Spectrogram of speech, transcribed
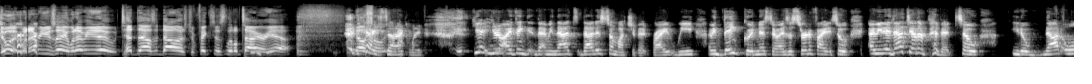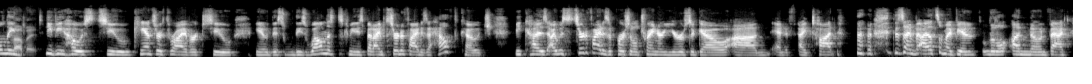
do it. Whatever you say, whatever you do. Ten thousand dollars to fix this little tire. Yeah. No, so exactly. It, yeah, you know, I think I mean that's that is so much of it, right? We, I mean, thank goodness. So as a certified, so I mean that's the other pivot. So you know not only tv host to cancer thriver to you know this these wellness communities but i'm certified as a health coach because i was certified as a personal trainer years ago um, and i taught this I also might be a little unknown fact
